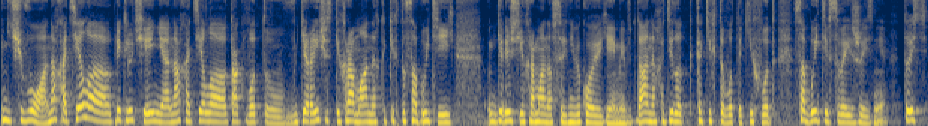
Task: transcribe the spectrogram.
ничего. Она хотела приключений, она хотела, как вот в героических романах, каких-то событий, героических романов средневековья, я имею в виду, да, она хотела каких-то вот таких вот событий в своей жизни. То есть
